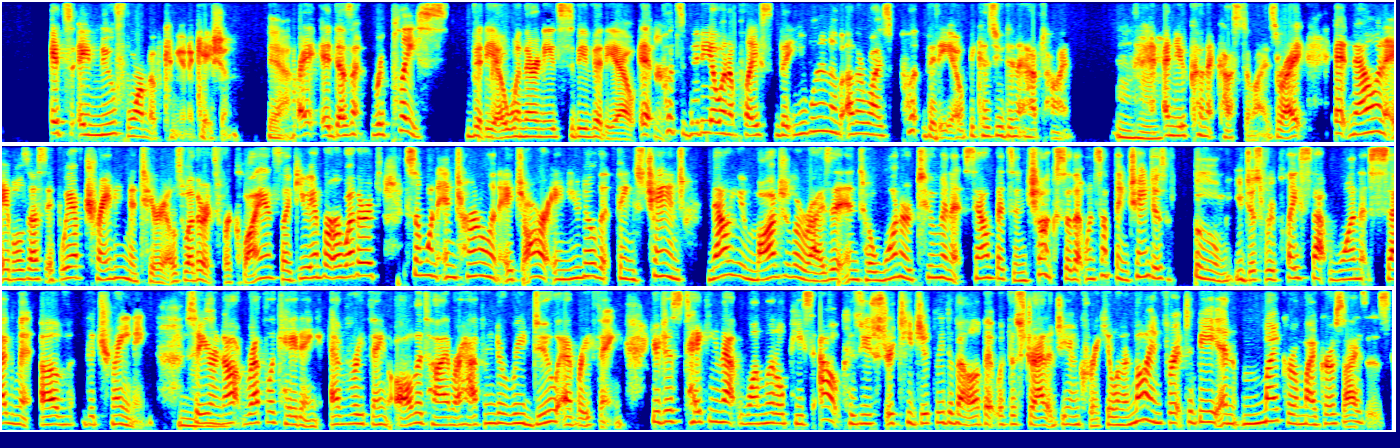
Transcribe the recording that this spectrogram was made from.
it's a new form of communication, Yeah. right? It doesn't replace video when there needs to be video. It Sure. puts video in a place that you wouldn't have otherwise put video because you didn't have time Mm-hmm. and you couldn't customize, right? It now enables us, if we have training materials, whether it's for clients like you, Amber, or whether it's someone internal in HR and you know that things change, now you modularize it into one or two minute sound bits and chunks so that when something changes, boom, you just replace that one segment of the training. So you're mm-hmm. not replicating everything all the time or having to redo everything. You're just taking that one little piece out because you strategically develop it with the strategy and curriculum in mind for it to be in micro, micro sizes.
